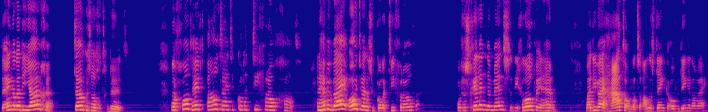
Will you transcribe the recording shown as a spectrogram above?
De engelen die juichen, telkens als het gebeurt. Maar God heeft altijd een collectief voor ogen gehad. En hebben wij ooit wel eens een collectief voor ogen? Van verschillende mensen die geloven in Hem, maar die wij haten omdat ze anders denken over dingen dan wij.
